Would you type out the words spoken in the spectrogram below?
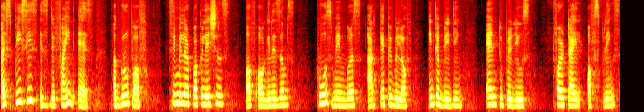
A species is defined as a group of similar populations of organisms whose members are capable of interbreeding and to produce fertile offsprings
